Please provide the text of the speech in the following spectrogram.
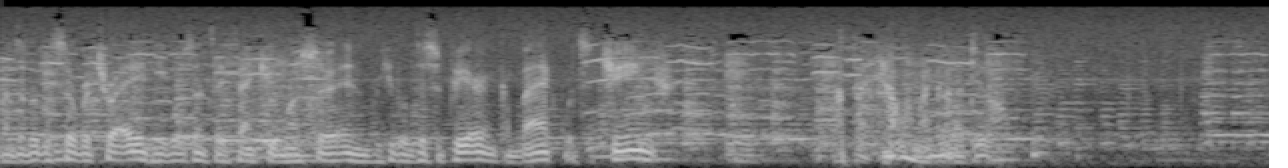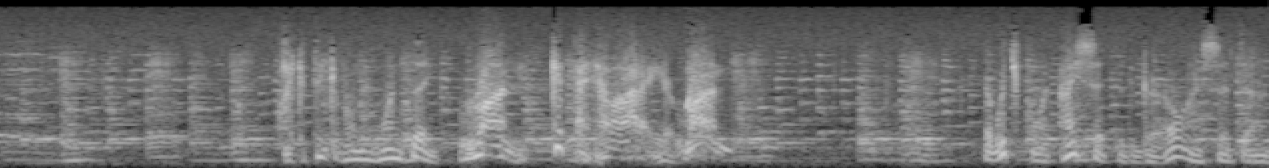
on the little silver tray. And he goes and say, thank you, monsieur, and he will disappear and come back with the change. What the hell am I going to do? I could think of only one thing. Run! Get the hell out of here! Run! At which point, I said to the girl, I said, uh,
